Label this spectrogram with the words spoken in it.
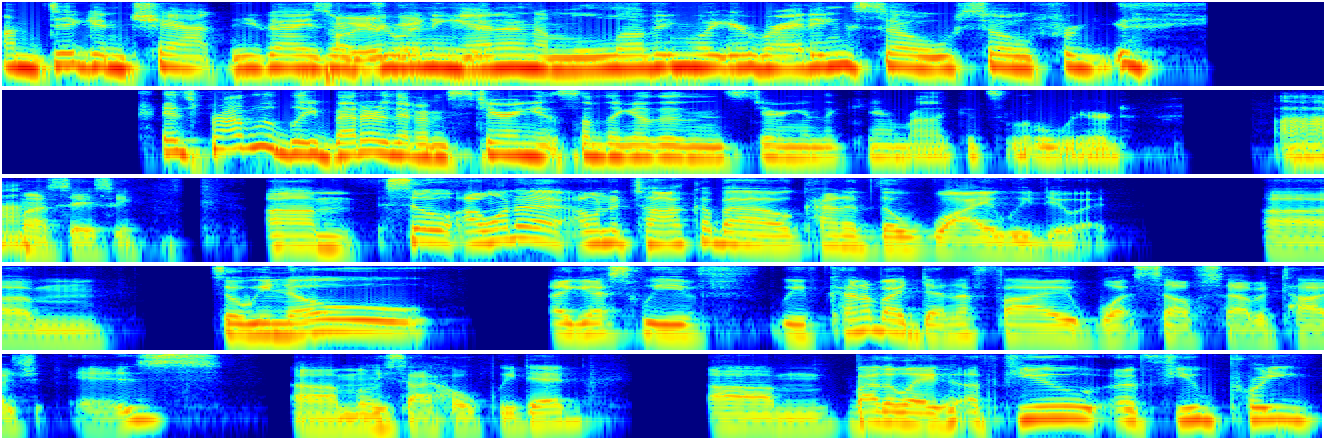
I'm digging chat. You guys Oh, are good, joining you're in and I'm loving what you're writing. So so for it's probably better that I'm staring at something other than staring in the camera. Like it's a little weird. Come Uh on, Stacey. Um, so I want to I want to talk about kind of the why we do it. Um, so we know, I guess we've we've kind of identified what self sabotage is. Um, at least I hope we did. Um, by the way, a few a few pretty,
